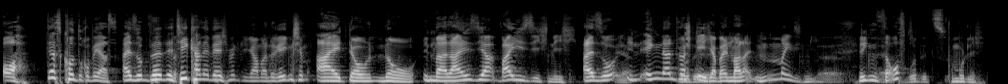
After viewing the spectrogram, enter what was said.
Oh, das ist kontrovers. Also, bei der Teekanne wäre ich mitgegangen, aber ein Regenschirm, I don't know. In Malaysia weiß ich nicht. Also, Ja. in England verstehe ich, aber in Malaysia weiß ich nicht. Regnet es da Äh, oft? Wurde zu, Vermutlich.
